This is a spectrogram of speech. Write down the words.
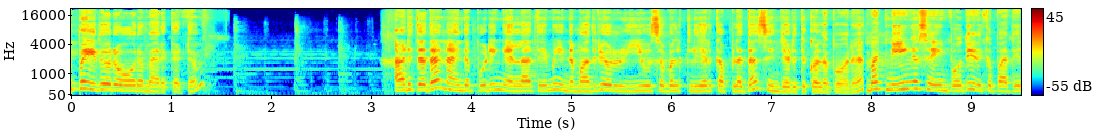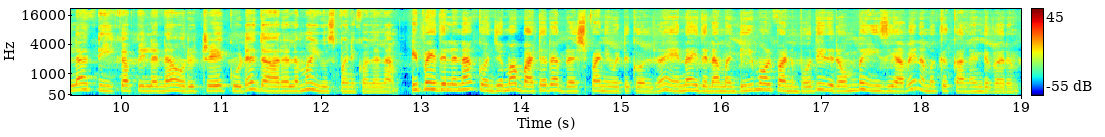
இப்போ இது ஒரு ஓரமாக இருக்கட்டும் அடுத்ததாக நான் இந்த புடிங் எல்லாத்தையுமே இந்த மாதிரி ஒரு ரீயூசபிள் கிளியர் கப்பில் தான் செஞ்சு எடுத்துக்கொள்ள போகிறேன் பட் நீங்கள் செய்யும் போது இதுக்கு பதிலாக டீ கப் இல்லைன்னா ஒரு ட்ரே கூட தாராளமாக யூஸ் பண்ணிக்கொள்ளலாம். இப்போ இதில் நான் கொஞ்சமாக பட்டரை ப்ரஷ் பண்ணி விட்டுக்கொள்கிறேன் ஏன்னா இதை நம்ம டீமோல் பண்ணும்போது இது ரொம்ப ஈஸியாகவே நமக்கு கலண்டு வரும்.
